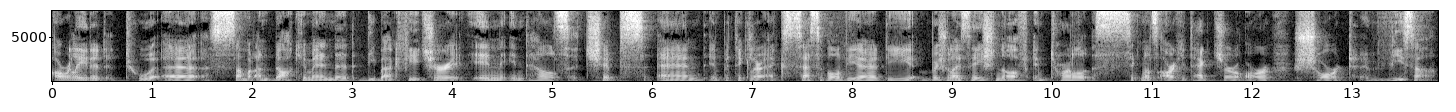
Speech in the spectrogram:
are related to a somewhat undocumented debug feature in Intel's chips, and in particular accessible via the visualization of internal signals architecture, or short VISA.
